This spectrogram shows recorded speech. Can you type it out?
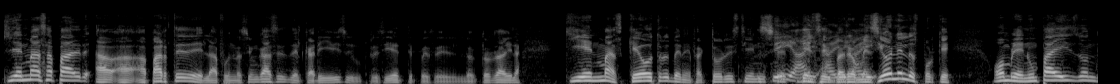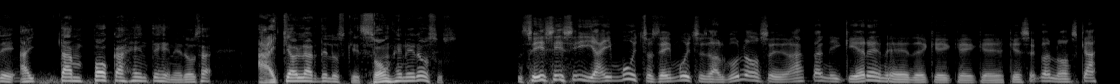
¿Quién más aparte de la Fundación Gases del Caribe y su presidente, pues el doctor Dávila, quién más, qué otros benefactores tiene usted Pero menciónenlos porque Hombre, en un país donde hay tan poca gente generosa, hay que hablar de los que son generosos. Sí, sí, sí, hay muchos, hay muchos. Algunos eh, hasta ni quieren eh, de que, que, que, se conozca,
